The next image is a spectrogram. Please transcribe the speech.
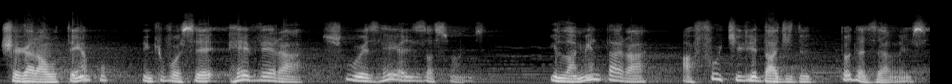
Chegará o tempo em que você reverá suas realizações e lamentará a futilidade de todas elas.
